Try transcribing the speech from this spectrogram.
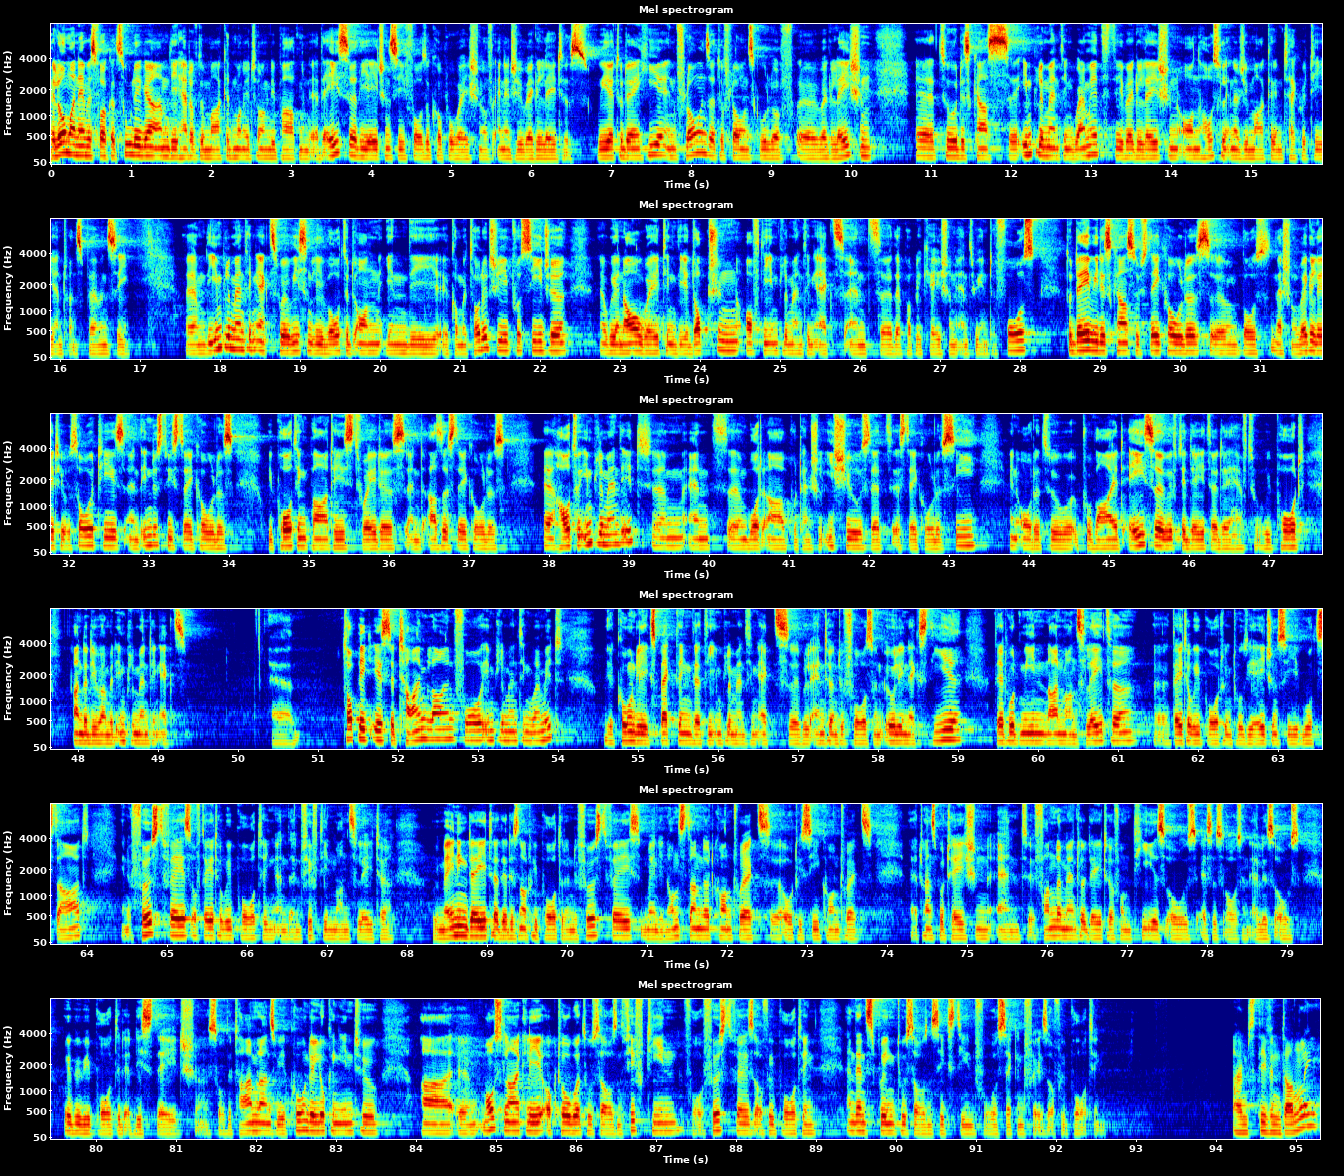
Hello, my name is Volker Zuleger. I'm the head of the market monitoring department at ACER, the Agency for the Cooperation of Energy Regulators. We are today here in Florence at the Florence School of uh, Regulation uh, to discuss uh, implementing REMIT, the regulation on wholesale energy market integrity and transparency. Um, the implementing acts were recently voted on in the uh, comitology procedure. Uh, we are now awaiting the adoption of the implementing acts and uh, their publication entry into force. Today we discuss with stakeholders, uh, both national regulatory authorities and industry stakeholders, reporting parties, traders, and other stakeholders uh, how to implement it um, and um, what are potential issues that uh, stakeholders see in order to provide ACER with the data they have to report under the REMIT implementing acts. Uh, topic is the timeline for implementing REMIT. We are currently expecting that the implementing acts uh, will enter into force in early next year. That would mean nine months later, uh, data reporting to the agency would start in a first phase of data reporting, and then 15 months later, remaining data that is not reported in the first phase, mainly non-standard contracts, uh, OTC contracts, uh, transportation, and uh, fundamental data from TSOs, SSOs, and LSOs will be reported at this stage. Uh, so the timelines we are currently looking into are um, most likely October 2015 for a first phase of reporting, and then spring 2016 for a second phase of reporting. I'm Stephen Donnelly,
